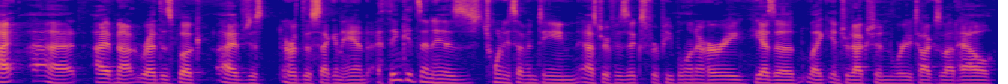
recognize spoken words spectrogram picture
I uh, I have not read this book. I've just heard the secondhand. I think it's in his 2017 Astrophysics for People in a Hurry. He has a like introduction where he talks about how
